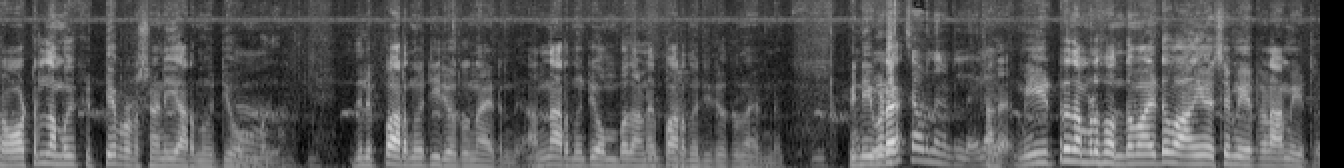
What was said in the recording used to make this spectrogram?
ടോട്ടൽ നമുക്ക് കിട്ടിയ പ്രൊഡക്ഷൻ ആണ് ഈ അറുന്നൂറ്റി ഒമ്പത് ഇതിലിപ്പോൾ അറുന്നൂറ്റി ഇരുപത്തൊന്നായിട്ടുണ്ട് അന്ന് അറുന്നൂറ്റി ഒമ്പതാണ് ഇപ്പോൾ അറുന്നൂറ്റി ഇരുപത്തൊന്നായിട്ടുണ്ട് പിന്നെ ഇവിടെ അതെ മീറ്റർ നമ്മൾ സ്വന്തമായിട്ട് വാങ്ങി വെച്ച മീറ്ററാണ് ആ മീറ്റർ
